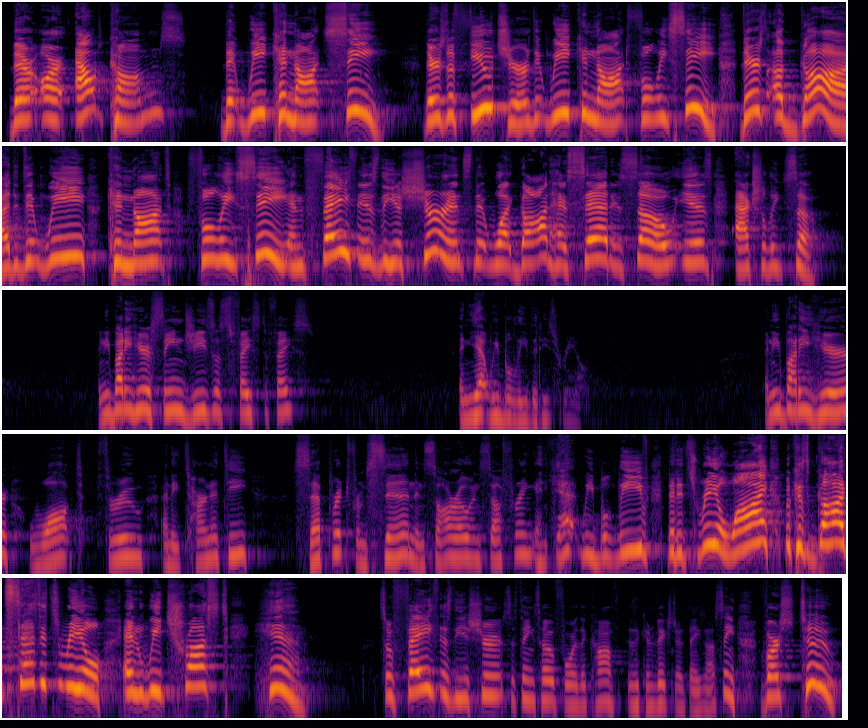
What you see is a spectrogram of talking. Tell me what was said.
there are outcomes that we cannot see. There's a future that we cannot fully see. There's a God that we cannot fully see. And faith is the assurance that what God has said is so is actually so. Anybody here seen Jesus face to face? And yet we believe that he's real. Anybody here walked through an eternity separate from sin and sorrow and suffering, and yet we believe that it's real. Why? Because God says it's real, and we trust Him. So faith is the assurance of things hoped for, the, conf- the conviction of things not seen. Verse 2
